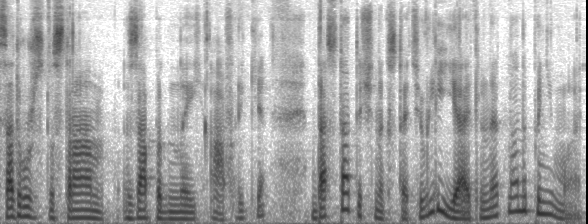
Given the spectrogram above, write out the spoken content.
Содружество стран Западной Африки достаточно, кстати, влиятельно, это надо понимать.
